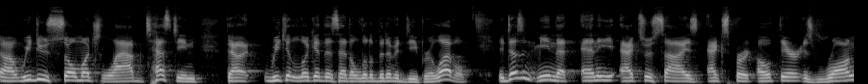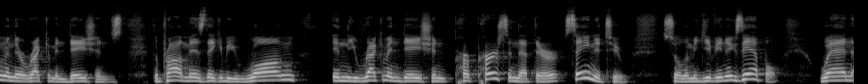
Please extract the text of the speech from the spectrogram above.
Uh, we do so much lab testing that we can look at this at a little bit of a deeper level. It doesn't mean that any exercise expert out there is wrong in their recommendations. The problem is they can be wrong in the recommendation per person that they're saying it to. So let me give you an example. When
